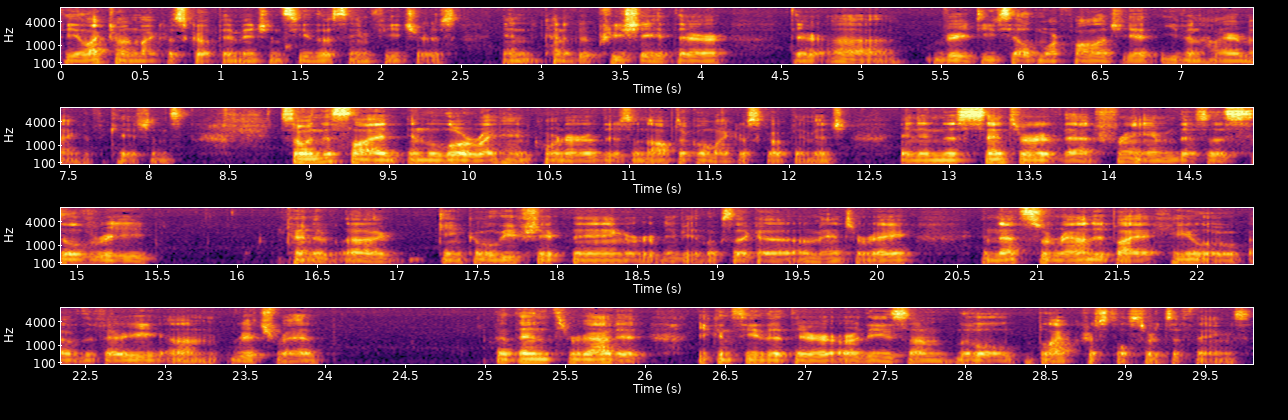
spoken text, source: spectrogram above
the electron microscope image and see those same features and kind of appreciate their their uh, very detailed morphology at even higher magnifications. So in this slide, in the lower right-hand corner, there's an optical microscope image. And in the center of that frame, there's a silvery kind of uh, ginkgo leaf-shaped thing, or maybe it looks like a, a, manta ray. And that's surrounded by a halo of the very um, rich red. But then throughout it, you can see that there are these um, little black crystal sorts of things.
